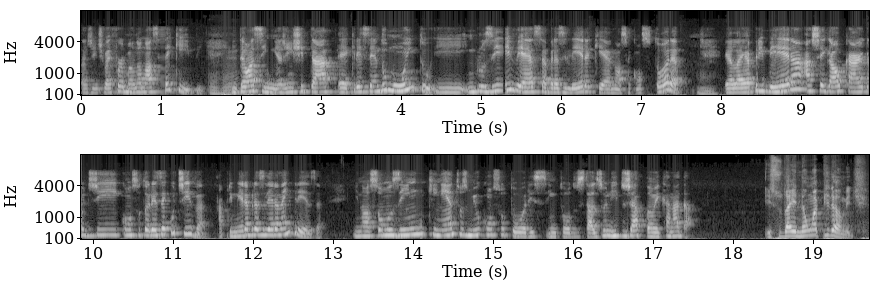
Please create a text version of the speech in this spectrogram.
A gente vai formando a nossa equipe. Uhum. Então, assim, a gente está é, crescendo muito e, inclusive, essa brasileira, que é a nossa consultora, uhum. ela é a primeira a chegar ao cargo de consultora executiva, a primeira brasileira na empresa. E nós somos em 500 mil consultores em todos os Estados Unidos, Japão e Canadá. Isso daí não é pirâmide?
